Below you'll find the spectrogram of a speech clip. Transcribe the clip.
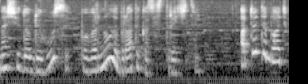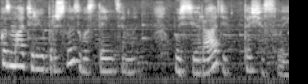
наші добрі гуси повернули братика сестричці. А той де батько з матір'ю прийшли з гостинцями. Усі раді та щасливі.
